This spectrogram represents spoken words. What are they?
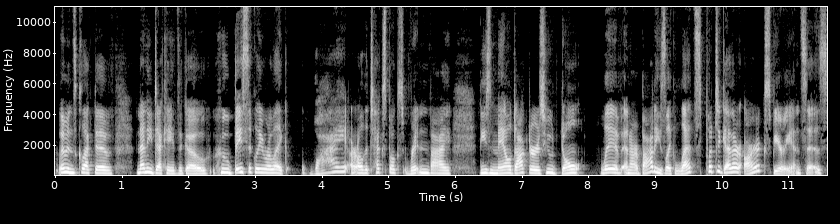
women's collective many decades ago who basically were like why are all the textbooks written by these male doctors who don't live in our bodies? Like let's put together our experiences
